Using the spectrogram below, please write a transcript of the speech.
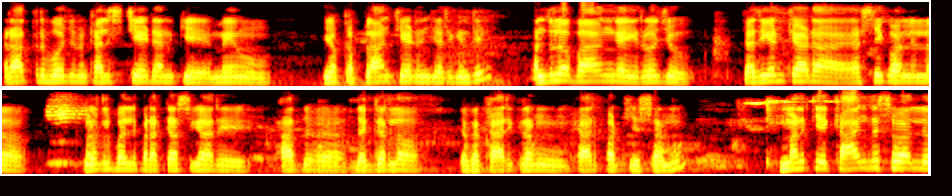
రాత్రి భోజనం కలిసి చేయడానికి మేము ఈ యొక్క ప్లాన్ చేయడం జరిగింది. అందులో భాగంగా ఈరోజు పెదగంటాడ ఎస్సీ కాలనీలో ములకలపల్లి ప్రకాష్ గారి దగ్గరలో ఒక కార్యక్రమం ఏర్పాటు చేశాము. మనకి కాంగ్రెస్ వాళ్ళు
